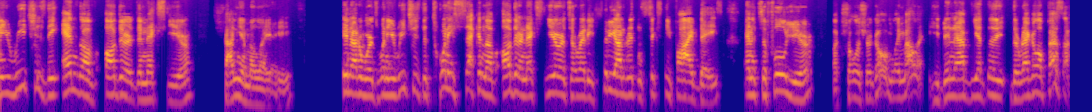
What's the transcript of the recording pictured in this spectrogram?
he reaches the end of Other the next year, in other words, when he reaches the 22nd of Other next year, it's already 365 days and it's a full year. But Sholosh he didn't have yet the, the regular Pesach.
